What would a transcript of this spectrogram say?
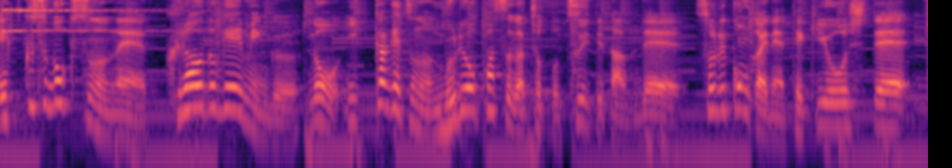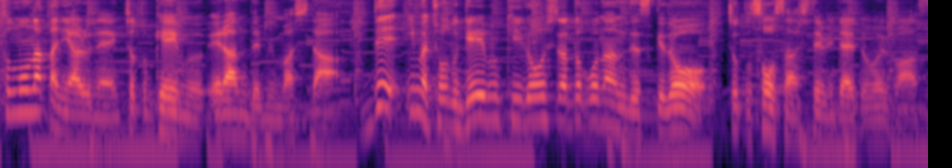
Xbox のね、クラウドゲーミングの1ヶ月の無料パスがちょっとついてたんで、それ今回ね、適用して、その中にあるね、ちょっとゲーム選んでみました。で、今ちょうどゲーム起動したとこなんですけど、ちょっと操作してみたいと思います。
